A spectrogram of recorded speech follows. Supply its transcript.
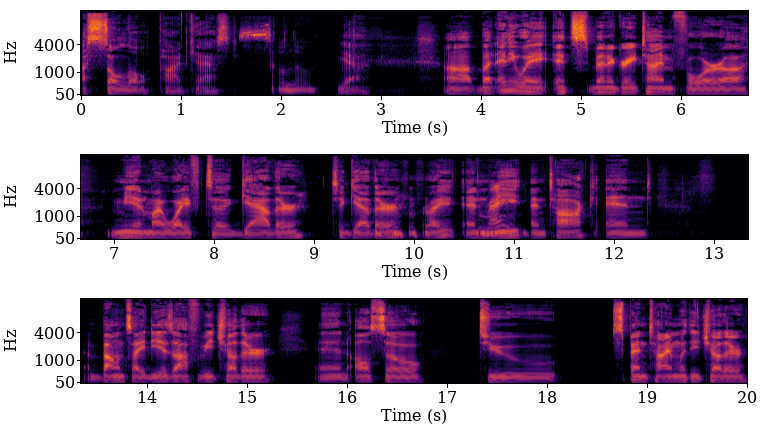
a solo podcast. Solo. Yeah. Uh, but anyway, it's been a great time for uh, me and my wife to gather together, right? And Right. meet and talk and bounce ideas off of each other and also to spend time with each other.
